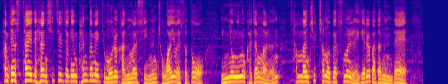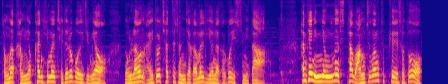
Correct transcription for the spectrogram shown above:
한편 스타에 대한 실질적인 팬덤의 규모를 가늠할 수 있는 좋아요에서도 임용님은 가장 많은 37,524개를 받았는데 정말 강력한 힘을 제대로 보여주며 놀라운 아이돌 차트 존재감을 이어나가고 있습니다. 한편 임영님은 스타 왕중왕 투표에서도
